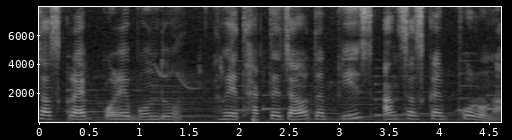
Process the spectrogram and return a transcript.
সাবস্ক্রাইব করে বন্ধু হয়ে থাকতে চাও, তা প্লিজ আনসাবস্ক্রাইব করো না।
